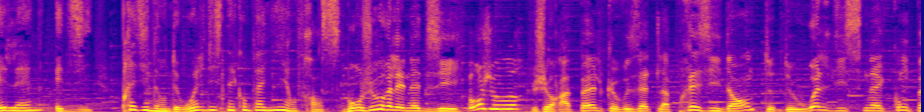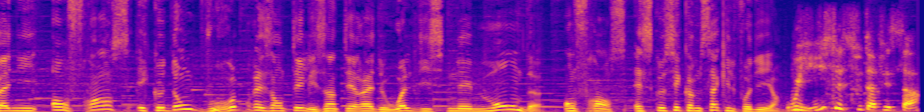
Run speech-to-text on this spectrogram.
Hélène Edzi, présidente de Walt Disney Company en France. Bonjour Hélène Edzi. Bonjour. Je rappelle que vous êtes la présidente de Walt Disney Company en France et que donc vous représentez les intérêts de Walt Disney Monde en France. Est-ce que c'est comme ça qu'il faut dire? Oui, c'est tout à fait ça.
